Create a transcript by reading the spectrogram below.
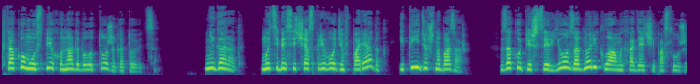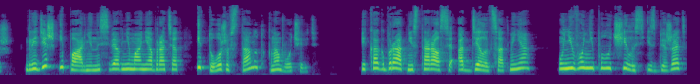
К такому успеху надо было тоже готовиться. Негорат, мы тебя сейчас приводим в порядок, и ты идешь на базар. Закупишь сырье, заодно рекламой ходячей послужишь. Глядишь, и парни на себя внимание обратят, и тоже встанут к нам в очередь. И как брат не старался отделаться от меня, у него не получилось избежать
